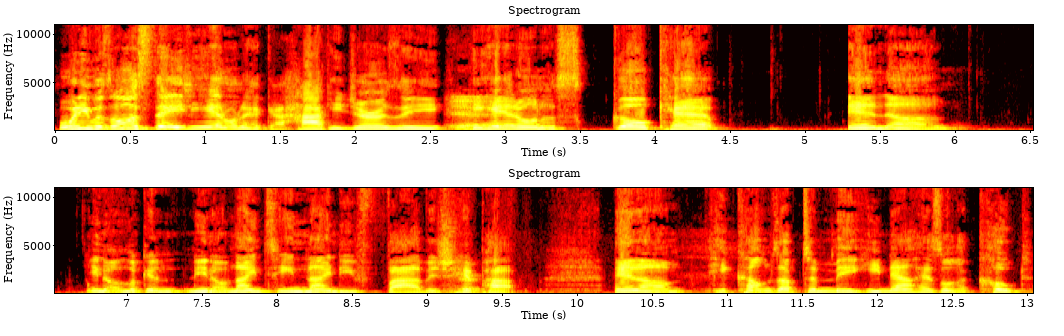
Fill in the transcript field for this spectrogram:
when he was on stage, he had on like a hockey jersey. He had on a skull cap, and um, you know, looking you know 1995 ish hip hop. And um, he comes up to me. He now has on a coat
